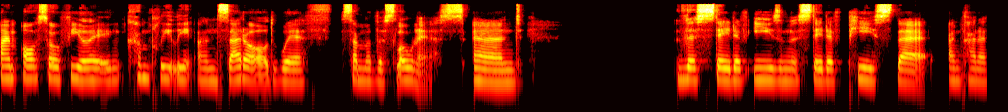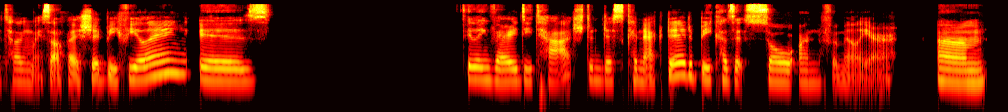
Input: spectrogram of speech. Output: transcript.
I'm also feeling completely unsettled with some of the slowness and this state of ease and the state of peace that I'm kind of telling myself I should be feeling is feeling very detached and disconnected because it's so unfamiliar. Um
